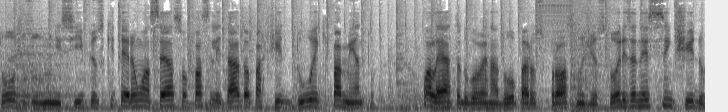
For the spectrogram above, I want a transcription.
todos os municípios que terão acesso facilitado a partir do equipamento. O alerta do governador para os próximos gestores é nesse sentido.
